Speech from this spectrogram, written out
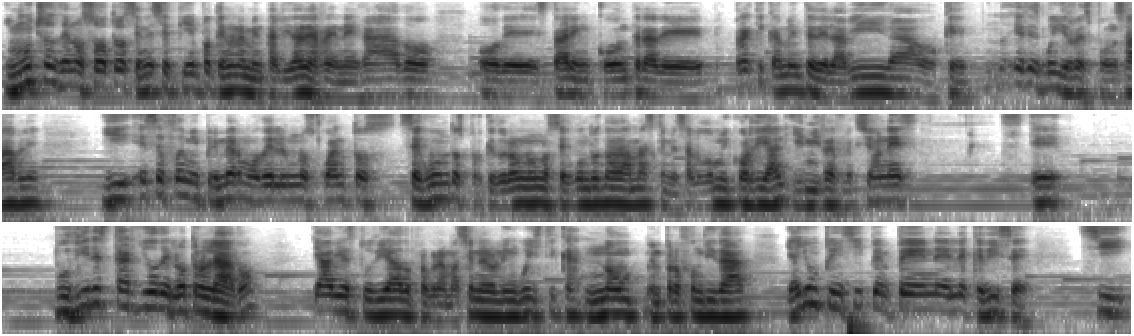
Y muchos de nosotros en ese tiempo tenían una mentalidad de renegado o de estar en contra de prácticamente de la vida o que eres muy irresponsable. Y ese fue mi primer modelo unos cuantos segundos, porque duraron unos segundos nada más que me saludó muy cordial y mi reflexión es, eh, pudiera estar yo del otro lado. Ya había estudiado programación neurolingüística, no en profundidad, y hay un principio en PNL que dice, si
